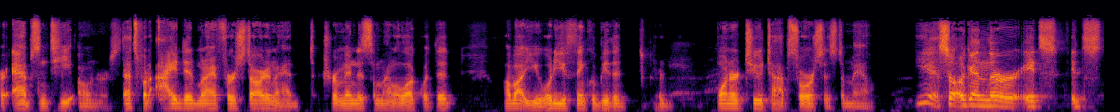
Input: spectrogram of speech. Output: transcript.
or absentee owners. That's what I did when I first started, and I had a tremendous amount of luck with it. How about you? What do you think would be the one or two top sources to mail? Yeah. So again, there it's it's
